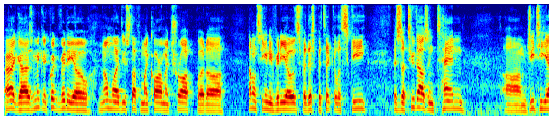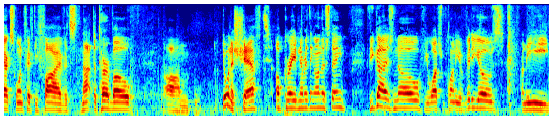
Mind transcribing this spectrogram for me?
Alright guys, make a quick video. Normally I do stuff in my car, my truck, but uh, I don't see any videos for this particular ski. This is a 2010 um, GTX 155. It's not the turbo. Um, doing a shaft upgrade and everything on this thing. If you guys know, if you watch plenty of videos on the,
